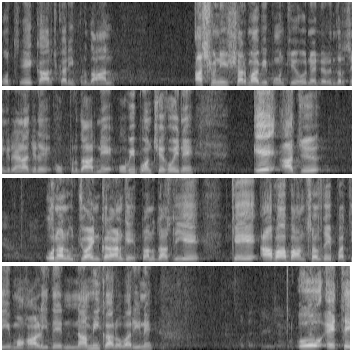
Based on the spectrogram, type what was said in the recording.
ਉੱਥੇ ਕਾਰਜਕਾਰੀ ਪ੍ਰਧਾਨ ਅਸ਼ਵਨੀ ਸ਼ਰਮਾ ਵੀ ਪਹੁੰਚੇ ਹੋਏ ਨੇ, ਨਰਿੰਦਰ ਸਿੰਘ ਰਹਿਣਾ ਜਿਹੜੇ ਉਪ ਪ੍ਰਧਾਨ ਨੇ, ਉਹ ਵੀ ਪਹੁੰਚੇ ਹੋਏ ਨੇ। ਇਹ ਅੱਜ ਉਹਨਾਂ ਨੂੰ ਜੁਆਇਨ ਕਰਾਣਗੇ। ਤੁਹਾਨੂੰ ਦੱਸ ਦਈਏ ਕਿ ਆਭਾ ਬਾਂਸਲ ਦੇ ਪਤੀ ਮੋਹਾਲੀ ਦੇ ਨਾਮੀ ਕਾਰੋਬਾਰੀ ਨੇ। ਉਹ ਇੱਥੇ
